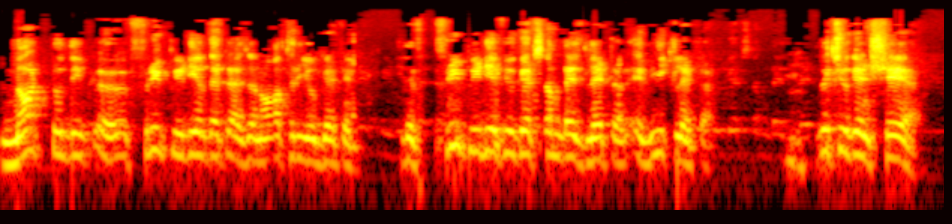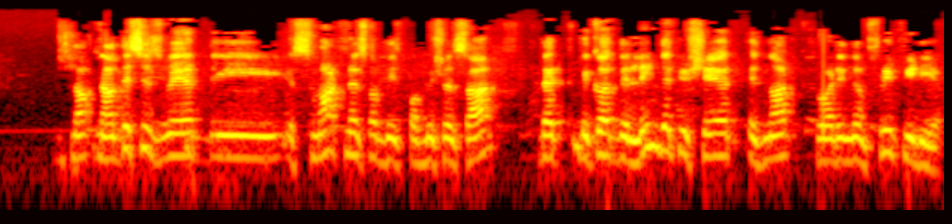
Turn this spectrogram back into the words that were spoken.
not to the uh, free PDF that as an author you get it. The free PDF you get some days later, a week later, which you can share. Now, now this is where the smartness of these publishers are, that because the link that you share is not providing them free PDF.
